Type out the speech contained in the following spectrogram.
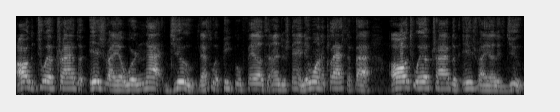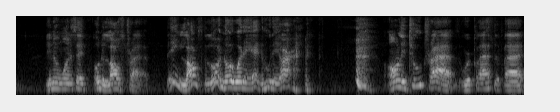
All the 12 tribes of Israel were not Jews. That's what people fail to understand. They want to classify all 12 tribes of Israel as Jews. They don't want to say, oh, the lost tribe. They ain't lost. The Lord knows where they at and who they are. Only two tribes were classified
